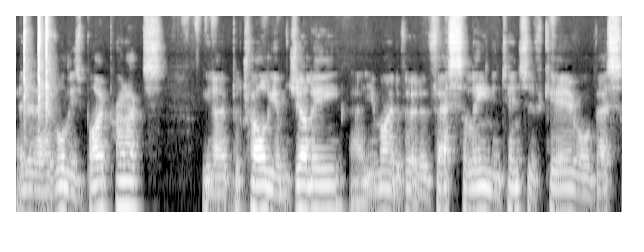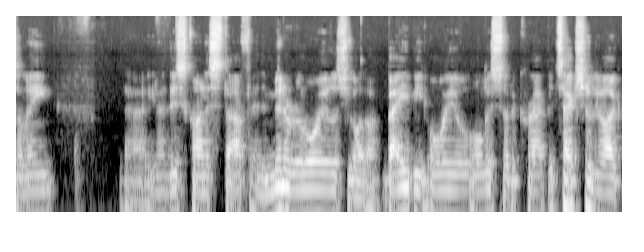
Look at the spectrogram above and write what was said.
and then they have all these byproducts. You know, petroleum jelly. Uh, you might have heard of Vaseline intensive care or Vaseline uh, you know, this kind of stuff, and the mineral oils, you got like baby oil, all this sort of crap. It's actually like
